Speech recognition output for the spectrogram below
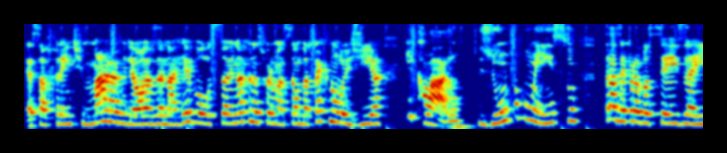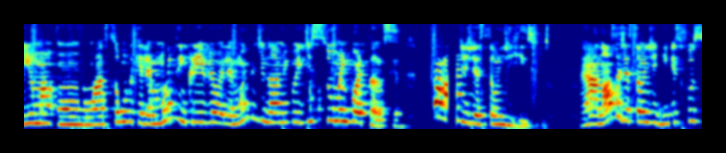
essa frente maravilhosa na revolução e na transformação da tecnologia e, claro, junto com isso, trazer para vocês aí uma, um, um assunto que ele é muito incrível, ele é muito dinâmico e de suma importância. Falar de gestão de riscos. Né? A nossa gestão de riscos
